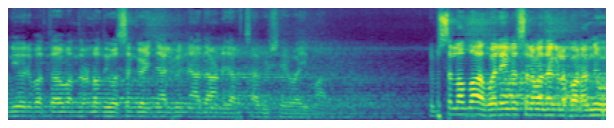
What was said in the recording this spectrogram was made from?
ഇനി ഒരു പത്തോ പന്ത്രണ്ടോ ദിവസം കഴിഞ്ഞാൽ പിന്നെ അതാണ് ചർച്ചാ വിഷയമായി മാറും നബി സല്ലല്ലാഹു അലൈഹി വസല്ലം തങ്ങൾ പറഞ്ഞു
